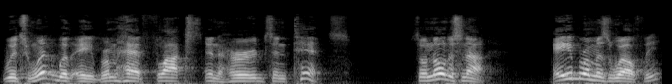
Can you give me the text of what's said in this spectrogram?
which went with Abram, had flocks and herds and tents. So notice now, Abram is wealthy.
